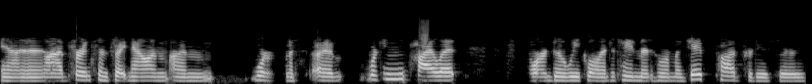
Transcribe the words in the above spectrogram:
And uh, for instance, right now I'm I'm working I'm working pilot for No Equal Entertainment, who are my JPod producers,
